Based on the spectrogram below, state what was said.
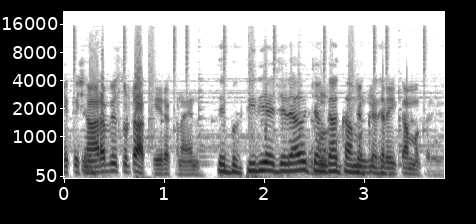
ਇੱਕ ਛਾਂ ਰਵੇ ਤੋਂ ਢੱਕ ਕੇ ਰੱਖਣਾ ਇਹਨੂੰ। ਤੇ ਬੈਕਟੀਰੀਆ ਜਿਹੜਾ ਉਹ ਚੰਗਾ ਕੰਮ ਚੰਗੀ ਕਰੇ। ਤਰ੍ਹਾਂ ਹੀ ਕੰਮ ਕਰੇ।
